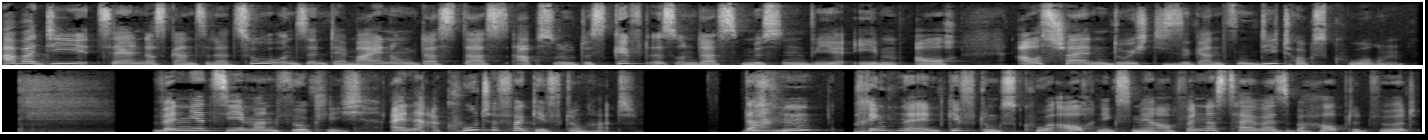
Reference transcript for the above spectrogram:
Aber die zählen das Ganze dazu und sind der Meinung, dass das absolutes Gift ist und das müssen wir eben auch ausscheiden durch diese ganzen Detox-Kuren. Wenn jetzt jemand wirklich eine akute Vergiftung hat, dann bringt eine Entgiftungskur auch nichts mehr, auch wenn das teilweise behauptet wird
